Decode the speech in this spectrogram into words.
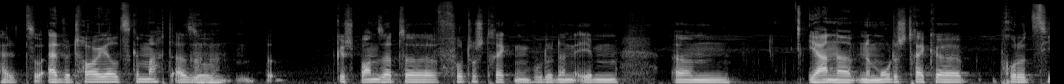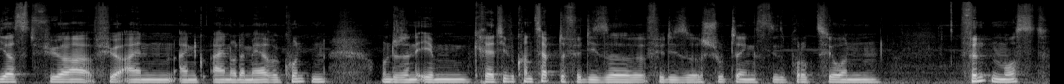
halt so Advertorials gemacht, also mhm. gesponserte Fotostrecken, wo du dann eben ähm, ja eine, eine Modestrecke produzierst für, für einen, ein, ein oder mehrere Kunden und du dann eben kreative Konzepte für diese, für diese Shootings, diese Produktionen finden musst.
